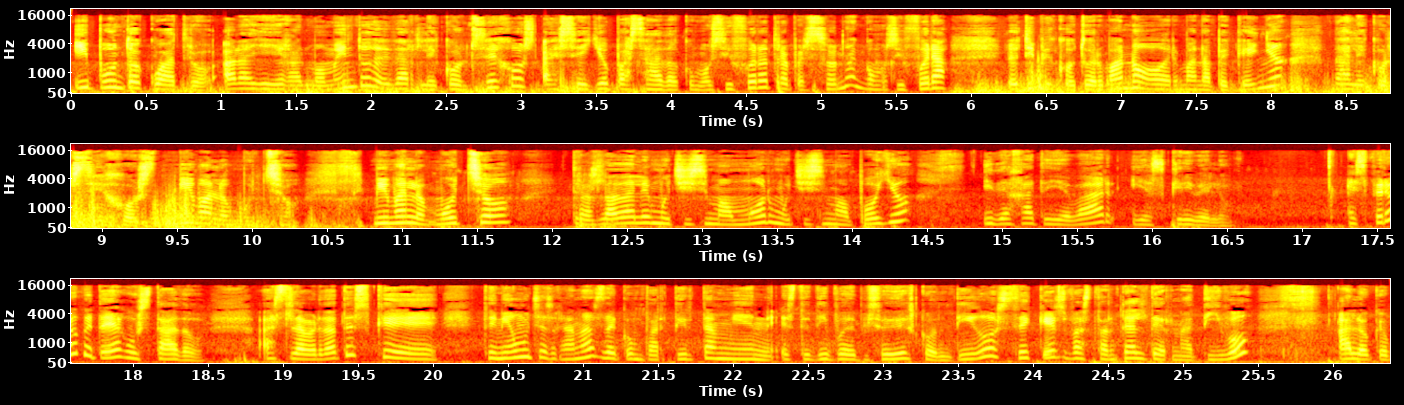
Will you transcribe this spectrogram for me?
Y punto cuatro, ahora ya llega el momento de darle consejos a ese yo pasado, como si fuera otra persona, como si fuera lo típico, tu hermano o hermana pequeña, dale consejos, mímalo mucho, mímalo mucho, trasládale muchísimo amor, muchísimo apoyo y déjate llevar y escríbelo. Espero que te haya gustado. La verdad es que tenía muchas ganas de compartir también este tipo de episodios contigo. Sé que es bastante alternativo a lo que,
